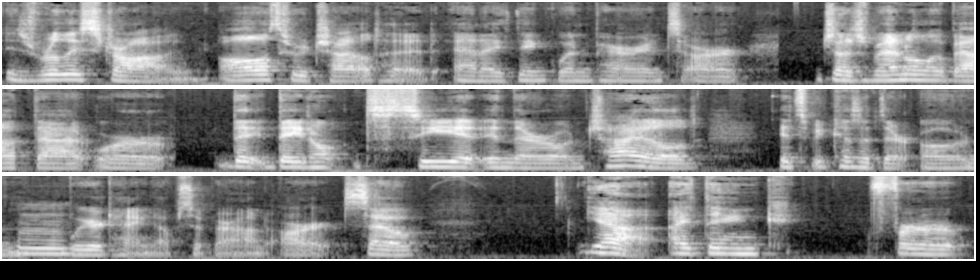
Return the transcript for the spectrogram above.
is really strong all through childhood. And i think when parents are judgmental about that or they, they don't see it in their own child it's because of their own hmm. weird hangups around art. So yeah i think for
